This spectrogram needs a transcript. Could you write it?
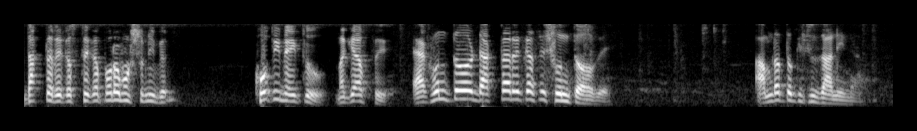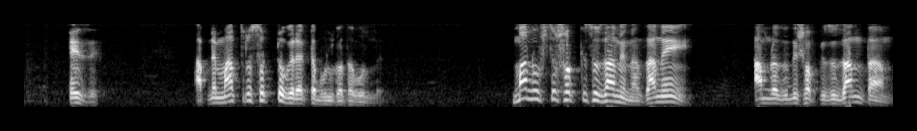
ডাক্তারের কাছ থেকে পরামর্শ নিবেন। ক্ষতি নাই তো? নাকি আছে? এখন তো ডাক্তারের কাছে শুনতে হবে। আমরা তো কিছু জানি না। এই যে আপনি মাত্র ছোট্ট করে একটা ভুল কথা বললেন। মানুষ তো সবকিছু জানে না, জানে। আমরা যদি সবকিছু জানতাম,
